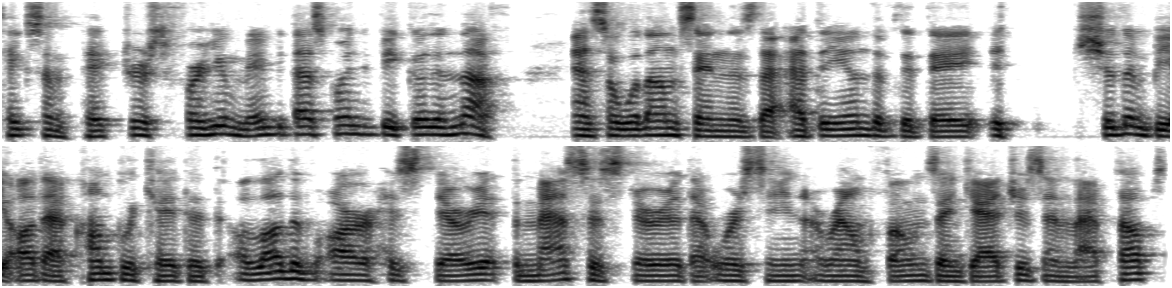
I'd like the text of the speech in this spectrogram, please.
take some pictures for you maybe that's going to be good enough and so what i'm saying is that at the end of the day it shouldn't be all that complicated a lot of our hysteria the mass hysteria that we're seeing around phones and gadgets and laptops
